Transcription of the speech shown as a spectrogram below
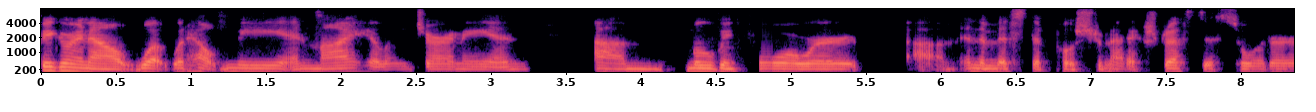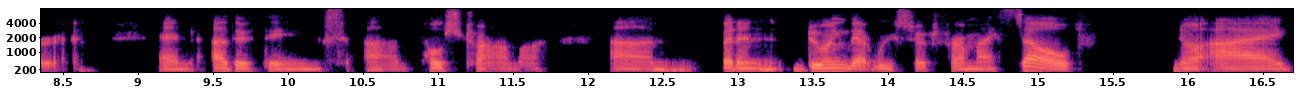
figuring out what would help me in my healing journey and um, moving forward um, in the midst of post traumatic stress disorder and, and other things, um, post trauma. Um, but in doing that research for myself, you know, I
